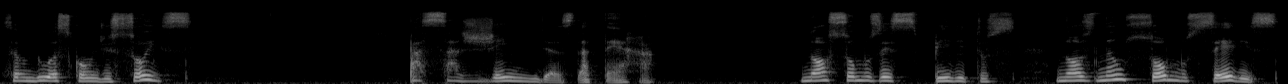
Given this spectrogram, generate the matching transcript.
São duas condições passageiras da Terra. Nós somos espíritos, nós não somos seres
